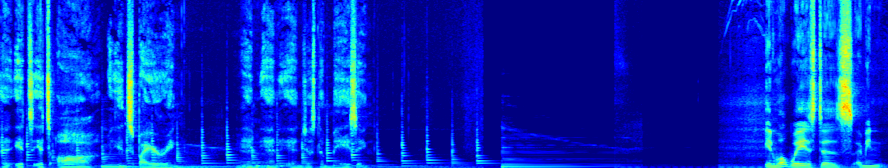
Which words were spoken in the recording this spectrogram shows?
it's it's awe inspiring and, and, and just amazing. In what ways does I mean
